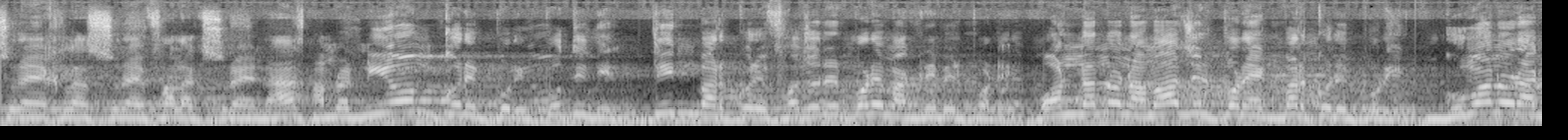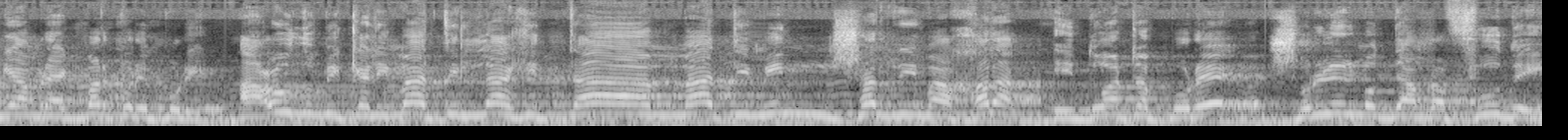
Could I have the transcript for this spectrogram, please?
সুরায় এখলাস সুরায় ফালাক, সুরায় নাচ আমরা নিয়ম করে পড়ি প্রতিদিন, তিনবার করে ফজরের পরে মাগরিবের পরে অন্যান্য নামাজের পরে একবার করে পড়ি। ঘুমানোর আগে আমরা একবার করে পড়ি। মা খালাক। এই দোয়াটা পড়ে শরীরের মধ্যে আমরা ফু দেই।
